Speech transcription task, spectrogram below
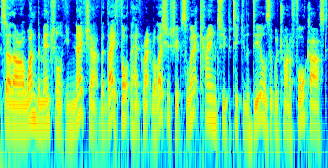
So they were one dimensional in nature, but they thought they had great relationships. So when it came to particular deals that we're trying to forecast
